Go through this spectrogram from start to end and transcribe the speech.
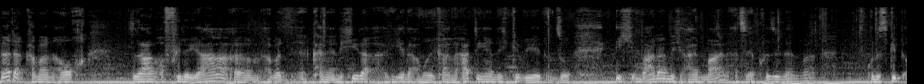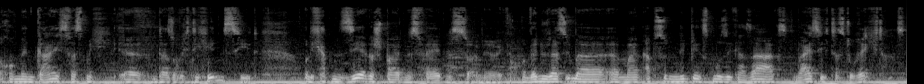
Na, da kann man auch sagen, auch viele ja, ähm, aber kann ja nicht jeder, jeder Amerikaner hat ihn ja nicht gewählt und so. Ich war da nicht einmal, als er Präsident war. Und es gibt auch im Moment gar nichts, was mich äh, da so richtig hinzieht. Und ich habe ein sehr gespaltenes Verhältnis zu Amerika. Und wenn du das über äh, meinen absoluten Lieblingsmusiker sagst, weiß ich, dass du recht hast.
